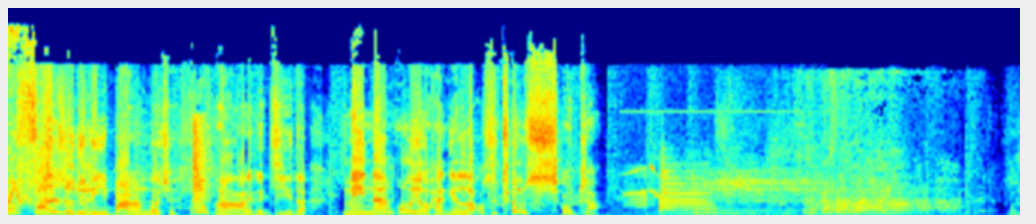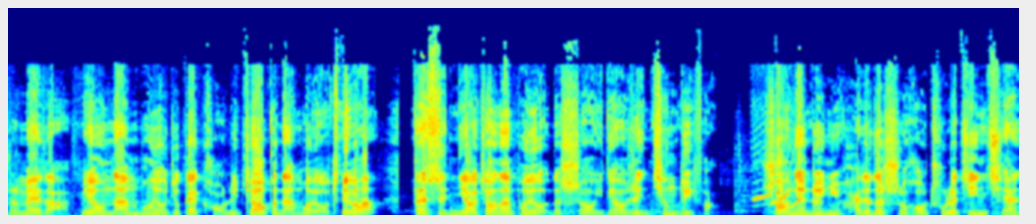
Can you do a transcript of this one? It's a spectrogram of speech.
我反手就是一巴掌过去，妈了个鸡的，没男朋友还给老子这么嚣张！我说妹子，没有男朋友就该考虑交个男朋友，对吧？但是你要交男朋友的时候，一定要认清对方。少年追女孩子的时候，除了金钱，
